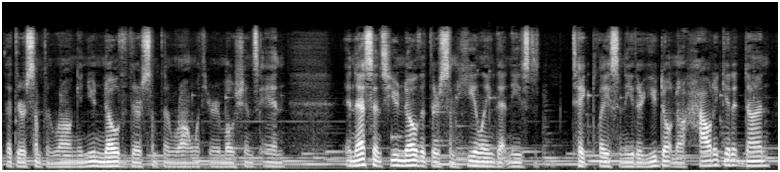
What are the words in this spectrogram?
that there's something wrong and you know that there's something wrong with your emotions. And in essence, you know that there's some healing that needs to take place, and either you don't know how to get it done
